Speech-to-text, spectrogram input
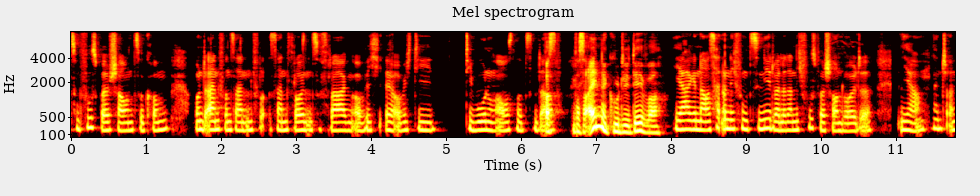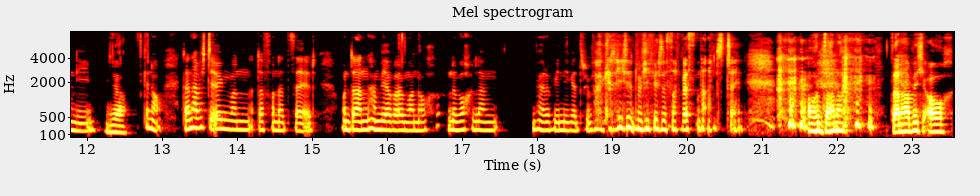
zum Fußballschauen zu kommen und einen von seinen, seinen Freunden zu fragen, ob ich, äh, ob ich die, die Wohnung ausnutzen darf. Was, was eine gute Idee war. Ja, genau. Es hat noch nicht funktioniert, weil er dann nicht Fußball schauen wollte. Ja, Mensch, Andi. Ja. Genau. Dann habe ich dir irgendwann davon erzählt. Und dann haben wir aber immer noch eine Woche lang mehr oder weniger drüber geredet, wie wir das am besten anstellen. Und dann, dann habe ich auch,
